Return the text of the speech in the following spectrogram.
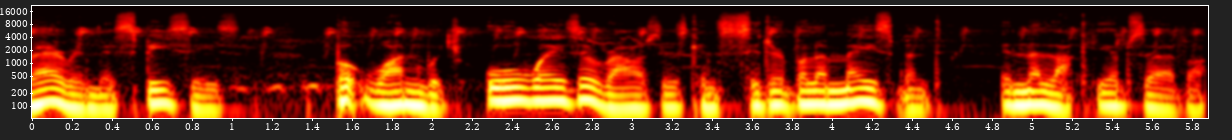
rare in this species, but one which always arouses considerable amazement in the lucky observer.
